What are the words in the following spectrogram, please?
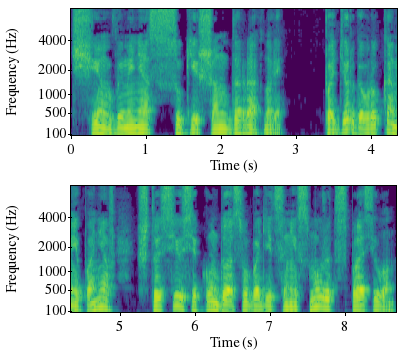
«Чем вы меня, суки, шандарахнули?» Подергав руками и поняв, что сию секунду освободиться не сможет, спросил он.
